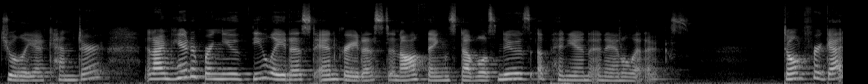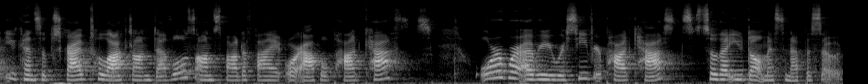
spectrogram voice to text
Julia Kender, and I'm here to bring you the latest and greatest in all things Devils news, opinion, and analytics. Don't forget you can subscribe to Locked On Devils on Spotify or Apple Podcasts or wherever you receive your podcasts so that you don't miss an episode.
